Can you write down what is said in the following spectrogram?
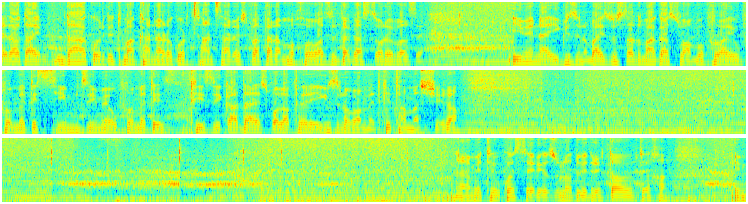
ხედავთ აი დააკვირდით მანქანა როგორც ცანცარებს პატარა მოხვევაზე და გასწორებაზე. იმენა იგრძნობა. აი ზუსტად მაგას ვამბობ რომ აი უფრო მეტი სიმძიმე უფრო მეტი ფიზიკა და ეს ყველაფერი იგრძნობა მეთქი თამაშში რა. ამეთი უკვე სერიოზულად ვიდრიფტავებთ ახლა იმ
